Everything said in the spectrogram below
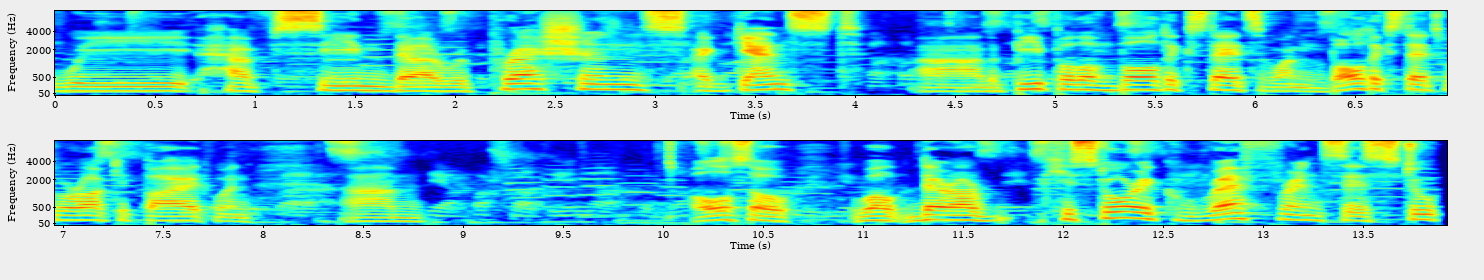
we have seen the repressions against uh, the people of Baltic states when Baltic states were occupied, when um, also, well, there are historic references to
